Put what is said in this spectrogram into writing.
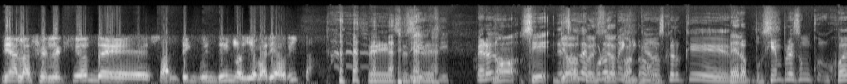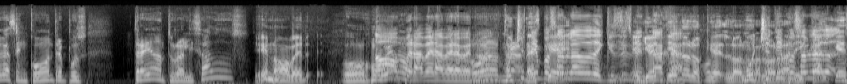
Ni a la selección de Santinguindín lo llevaría ahorita. Sí, sí, sí. Sí. Pero No, sí, yo coincido con mexicanos creo que Pero, pues- siempre es un juegas en contra, pues trae naturalizados. Sí, no, a ver. O, No, bueno, pero a ver, a ver, a ver. o no. bueno, mucho tiempo se ha hablado de que es eh, yo desventaja. entiendo lo que- lo- mucho lo tiempo se ha radical hablado, que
